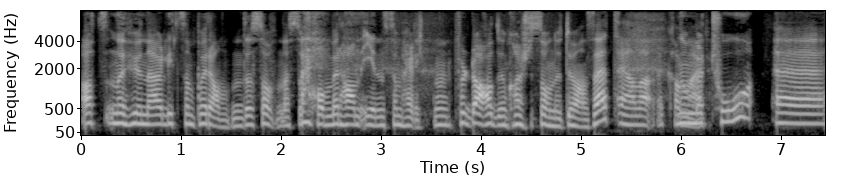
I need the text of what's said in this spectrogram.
At når hun er litt sånn på randen til å sovne, så kommer han inn som helten. For da hadde hun kanskje sovnet uansett. Ja da, det kan Nummer være. to eh,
